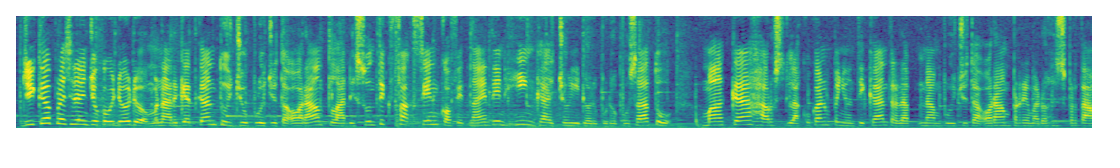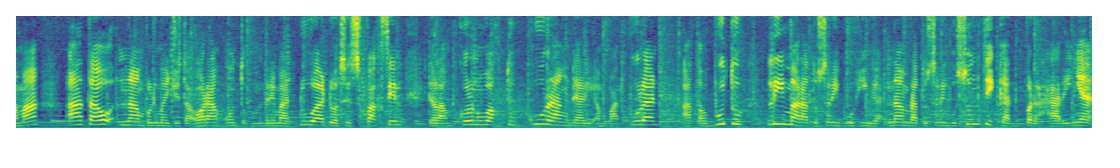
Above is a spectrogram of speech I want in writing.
Jika Presiden Joko Widodo menargetkan 70 juta orang telah disuntik vaksin COVID-19 hingga Juli 2021, maka harus dilakukan penyuntikan terhadap 60 juta orang penerima dosis pertama atau 65 juta orang untuk menerima dua dosis vaksin dalam kurun waktu kurang dari 4 bulan atau butuh 500 ribu hingga 600 ribu suntikan per harinya.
